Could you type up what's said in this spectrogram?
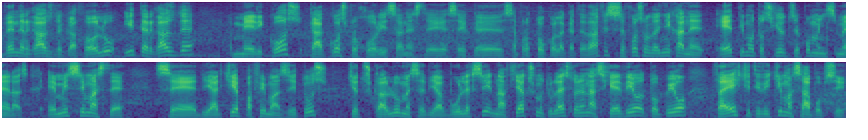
δεν εργάζονται καθόλου, είτε εργάζονται μερικώς κακώς προχωρήσανε σε, σε, στα πρωτόκολλα κατεδάφισης, εφόσον δεν είχαν έτοιμο το σχέδιο της επόμενης μέρας. Εμείς είμαστε σε διαρκή επαφή μαζί τους και τους καλούμε σε διαβούλευση να φτιάξουμε τουλάχιστον ένα σχέδιο το οποίο θα έχει και τη δική μας άποψη.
